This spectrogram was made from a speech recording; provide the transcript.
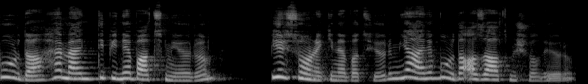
Burada hemen dibine batmıyorum. Bir sonrakine batıyorum. Yani burada azaltmış oluyorum.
